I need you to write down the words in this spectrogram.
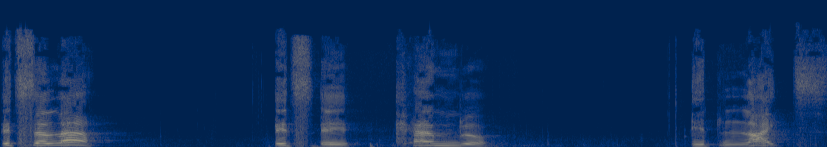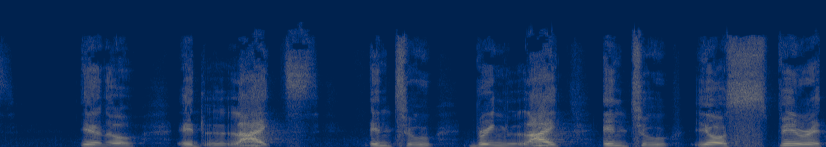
It's a lamp, it's a candle it lights, you know, it lights into, bring light into your spirit.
